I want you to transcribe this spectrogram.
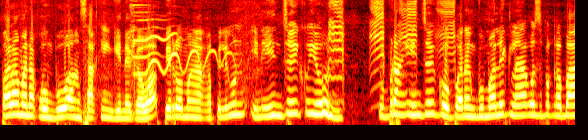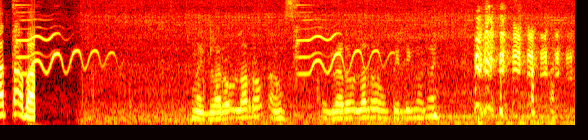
Para man akong buwang sa aking ginagawa pero mga kapilingon, in-enjoy ko yun. Sobrang enjoy ko, parang bumalik lang ako sa pagkabata ba? Naglaro-laro ang naglaro-laro ang pilingon eh.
